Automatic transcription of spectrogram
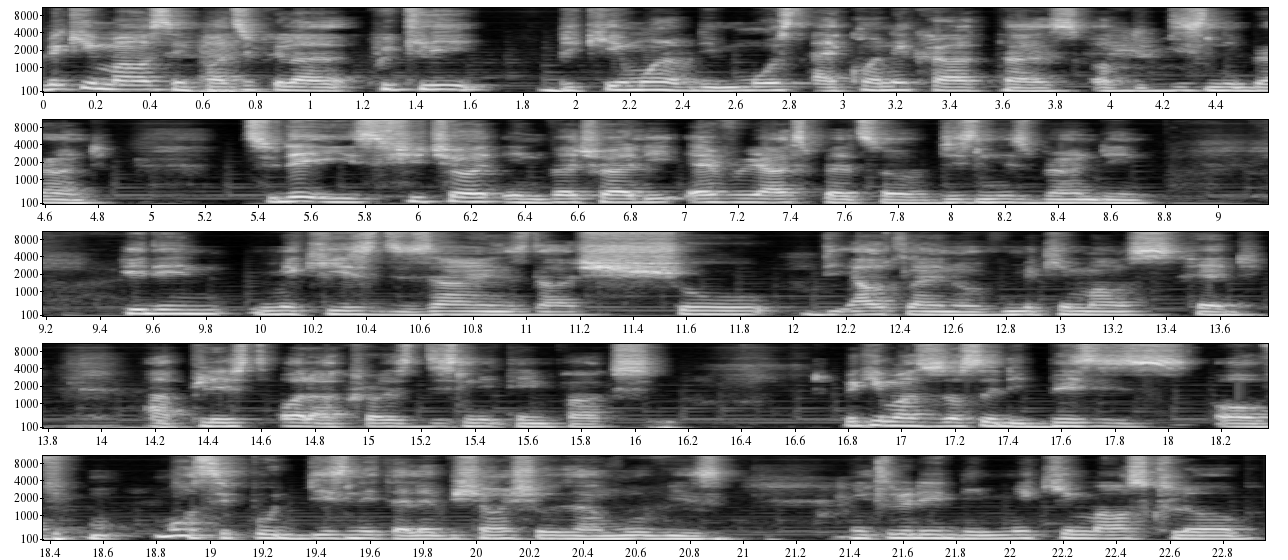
Mickey Mouse, in particular, quickly became one of the most iconic characters of the Disney brand. Today, he is featured in virtually every aspect of Disney's branding. Hidden Mickey's designs that show the outline of Mickey Mouse head are placed all across Disney theme parks. Mickey Mouse is also the basis of multiple Disney television shows and movies, including the Mickey Mouse Club,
